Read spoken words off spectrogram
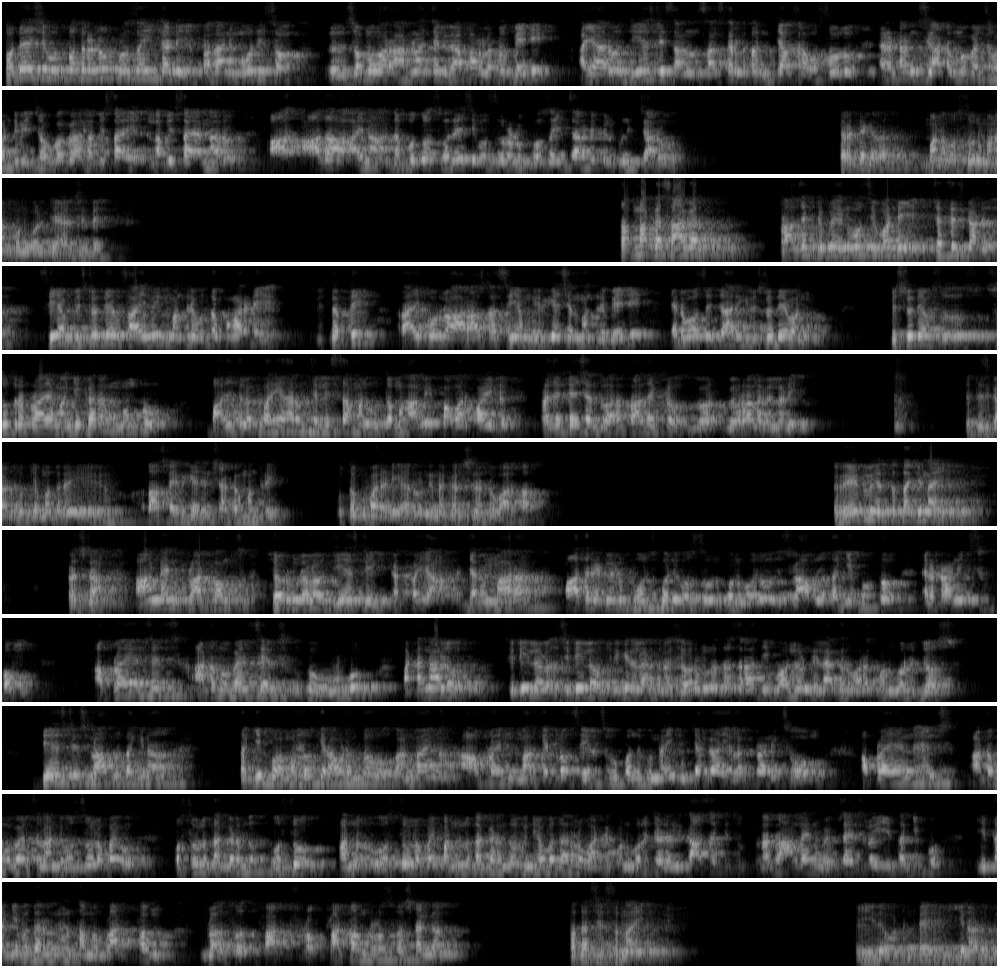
స్వదేశీ ఉత్పత్తులను ప్రోత్సహించండి. ప్రధాని మోదీ సో సోమవారం అరుణాచల్ వ్యాపారులతో భేటీ అయ్యారు. జిఎస్టీ సంస్కరణలతో నిత్యావసర వస్తువులు ఎలక్ట్రానిక్స్ ఆటోమొబైల్స్ వంటివి చౌకగా లభిస్తాయి లభిస్తాయన్నారు. ఆ- ఆదా అయిన డబ్బుతో స్వదేశీ వస్తువులను ప్రోత్సహించాలని పిలుపునిచ్చారు. కరెక్టే కదా? మన వస్తువును మనం కొనుగోలు చేయాల్సిందే. సమ్మక్క సాగర్ ప్రాజెక్టుకు ఎన్ఓసి ఇవ్వండి. ఛత్తీస్గఢ్ సీఎం విష్ణుదేవ్ సాయిని మంత్రి ఉత్తమ్ కుమార్ రెడ్డి విజ్ఞప్తి రాయ్పూర్లో ఆ రాష్ట్ర సీఎం ఇరిగేషన్ మంత్రి భేటీ ఎన్ఓసి జారీకి విష్ణుదేవన్ విష్ణుదేవ్ సూత్రప్రాయం అంగీకారం ముంపు బాధితులకు పరిహారం చెల్లిస్తామని ఉత్తమ హామీ పవర్ పాయింట్ ప్రజెంటేషన్ ద్వారా ప్రాజెక్టు వివ- వివరాల వెల్లడి. ఛత్తీస్గఢ్ ముఖ్యమంత్రి రాష్ట్ర ఇరిగేషన్ శాఖ మంత్రి ఉత్తమ్ కుమార్ రెడ్డి గారు నిన్న కలిసినట్టు వార్త. రేట్లు ఎంత తగ్గినాయి? ప్రశ్న. ఆన్లైన్ ప్లాట్ఫామ్స్ షోరూమ్లలో జీఎస్టీ కట్పై జనం మారా పాత రేట్లను పోల్చుకొని వస్తువులు కొనుగోలు స్లాబుల తగ్గింపుతో ఎలక్ట్రానిక్స్ హోమ్ అప్లయన్సెస్ ఆటోమొబైల్ సేల్స్కు ఊపు. పట్టణాలు సిటీలలో సిటీలో కిటికీలాడుతున్న షోరూంలు దసరా దీపావళిలో నెలాఖరు వరకు కొనుగోలు జోస్. జిఎస్టి స్లాబులు తగ్గిన తగ్గింపు అమల్లోకి రావడంతో ఆన్లైన్ ఆఫ్లైన్ మార్కెట్లో సేల్స్ ఊపందుకున్నాయి. ముఖ్యంగా ఎలక్ట్రానిక్స్ హోమ్ అప్లయన్స్ ఆటోమొబైల్స్ లాంటి వస్తువులపై వస్తువులు తగ్గడంతో వస్తువు పన్ను వస్తువులపై పన్నులు తగ్గడంతో వినియోగదారులు వాటిని కొనుగోలు చేయడానికి ఆసక్తి చూపుతున్నారు. ఆన్లైన్ వెబ్సైట్స్లో ఈ తగ్గింపు ఈ తగ్గింపు ధరలను తమ ప్లాట్ఫామ్లో ప్లాట్ఫామ్లలో స్పష్టంగా ప్రదర్శిస్తున్నాయి. ఇది ఒకటి ఉంటే ఈనాడు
